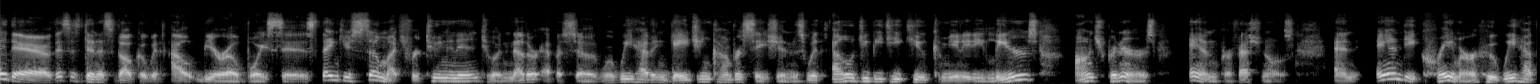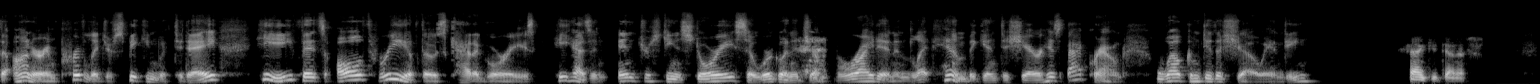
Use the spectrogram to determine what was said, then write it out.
Hi there. This is Dennis Velco with OutBüro Voices. Thank you so much for tuning in to another episode where we have engaging conversations with LGBTQ community leaders, entrepreneurs, and professionals. And Andy Kramer, who we have the honor and privilege of speaking with today, he fits all three of those categories. He has an interesting story, so we're going to jump right in and let him begin to share his background. Welcome to the show, Andy. Thank you, Dennis.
